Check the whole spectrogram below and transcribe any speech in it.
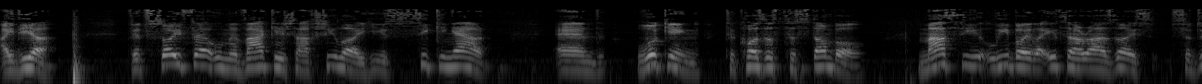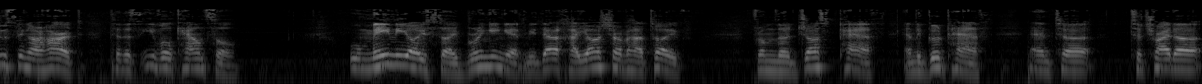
idea. He's seeking out and looking to cause us to stumble. Masi liboy seducing our heart to this evil counsel. Umeni oisai, bringing it midar chayashar v'hatoiv, from the just path and the good path, and to to try to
